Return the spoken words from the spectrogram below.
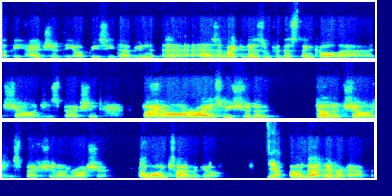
at the edge of the OPCW. as a mechanism for this thing called a challenge inspection. By all rights, we should have done a challenge inspection on Russia a long time ago. Yeah, and that never happened.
